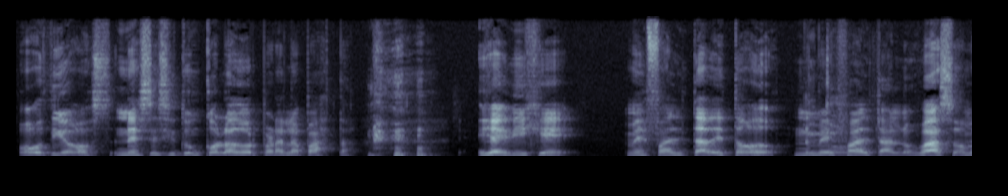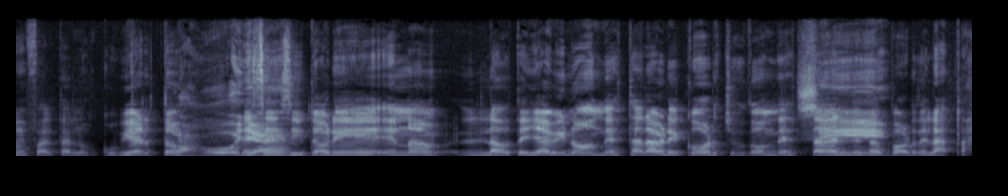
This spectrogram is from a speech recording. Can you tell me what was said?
oh Dios, necesito un colador para la pasta. y ahí dije, me falta de todo. De me todo. faltan los vasos, me faltan los cubiertos. Las ollas. Necesito abrir una- la botella de vino, ¿dónde está el abrecorchos? ¿Dónde está el destapador de latas?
